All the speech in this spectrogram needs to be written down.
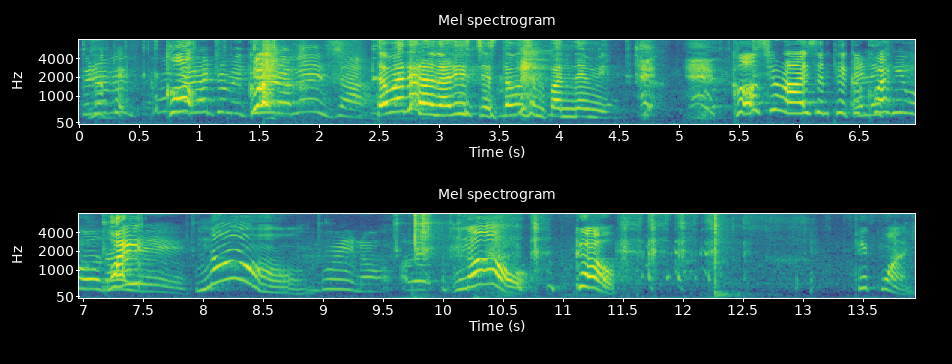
Pero No te- ¿cómo me la mesa? Tápate la nariz, che, estamos en pandemia. Close your eyes and pick a question. vos, Why? No. Bueno, a ver. No. Go. Pick one.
